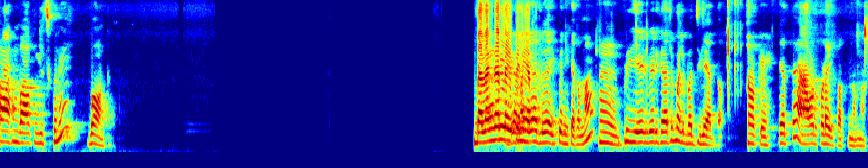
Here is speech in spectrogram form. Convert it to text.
పాకం బాగా పీల్చుకుని బాగుంటది. బెల్లంగర్లు అయిపోయినాయి. అయిపోయినాయి కదమ్మా. ఇప్పుడు ఏడు వేడి గారెలు మళ్ళీ మజ్జిగ వేద్దాం. ఓకే. వేస్తే ఆవిడ కూడా అయిపోతుంది అన్నమాట.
